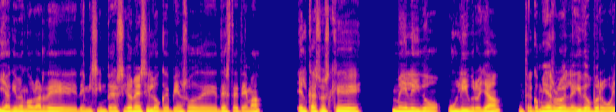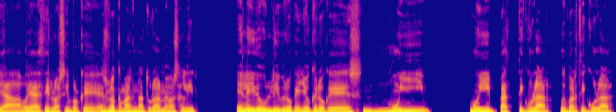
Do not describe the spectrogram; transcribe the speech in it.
Y aquí vengo a hablar de, mis impresiones y lo que pienso de, este tema. El caso es que me he leído un libro ya, entre comillas lo he leído, pero voy a, voy a decirlo así porque es lo que más natural me va a salir. He leído un libro que yo creo que es muy, muy particular, muy particular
